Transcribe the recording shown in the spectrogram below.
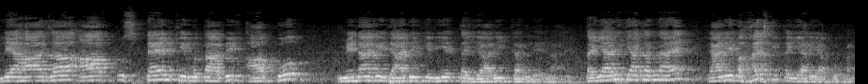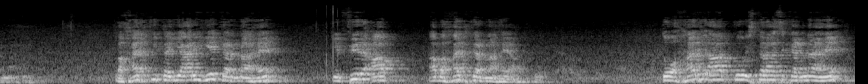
लिहाजा आप उस टाइम के मुताबिक आपको मीना के जाने के लिए तैयारी कर लेना है। तैयारी क्या करना है? यानी हज की तैयारी आपको करना है। तो हज की तैयारी ये करना है कि फिर आप, अब हज करना है आपको। तो हज आपको इस तरह से करना है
